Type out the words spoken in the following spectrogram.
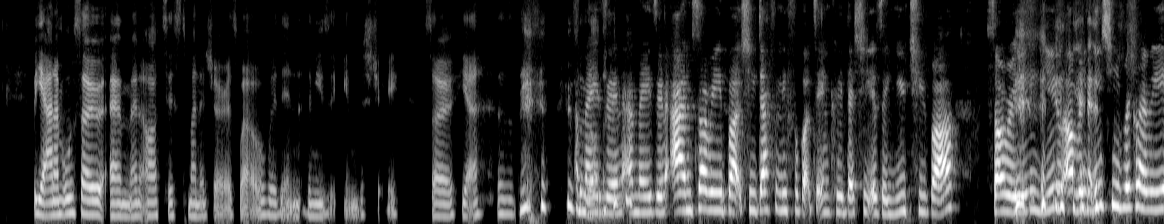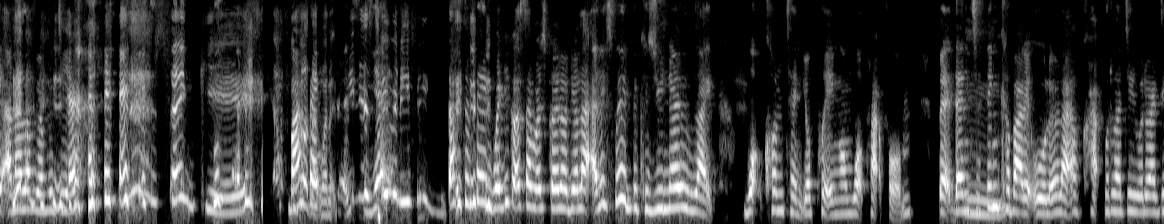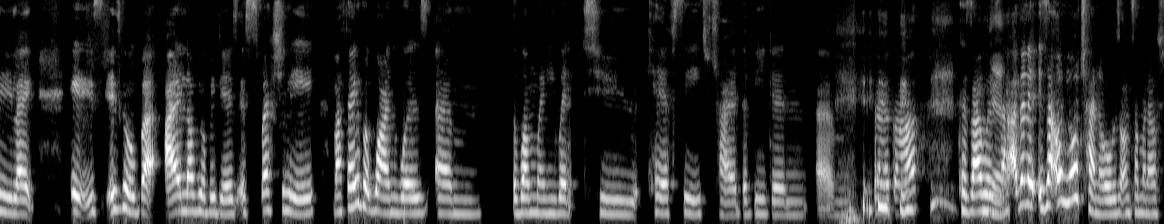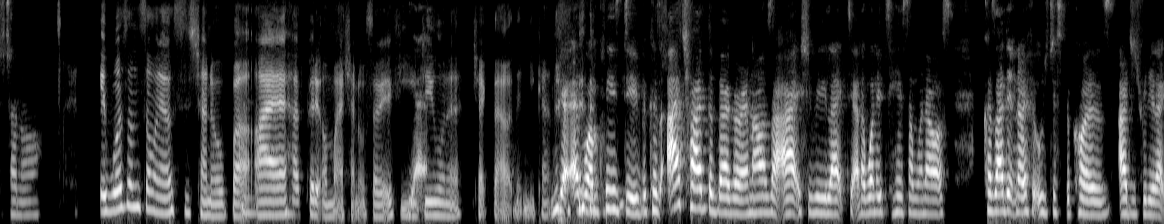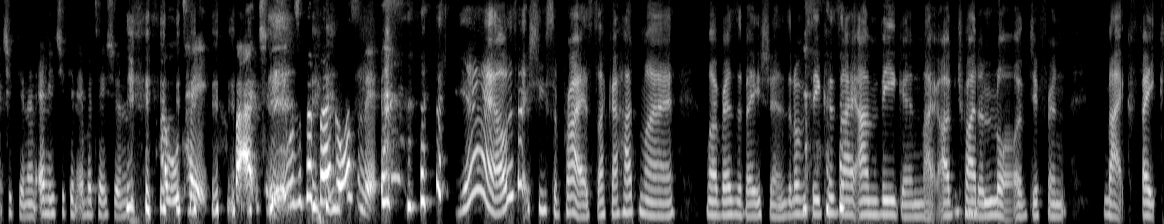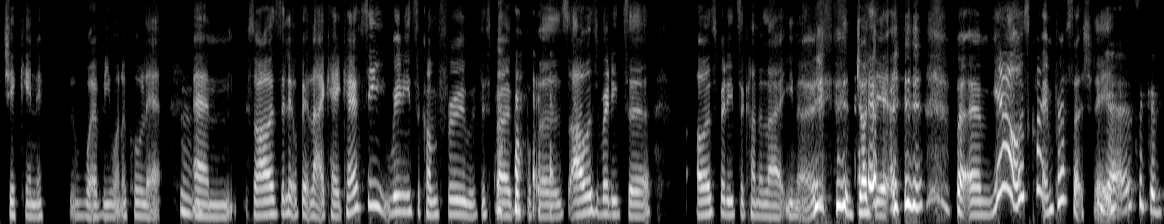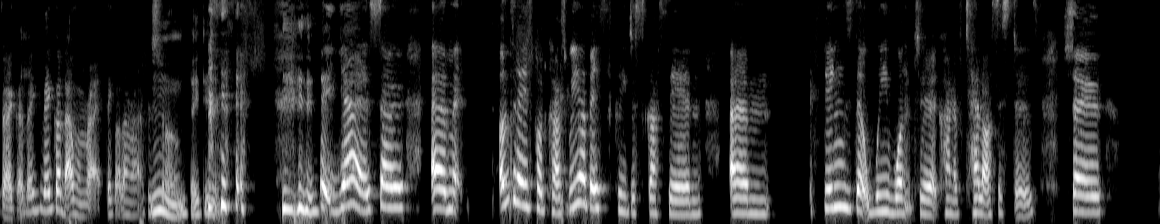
but yeah, and I'm also um, an artist manager as well within the music industry. So yeah, there's, there's a lot. Amazing, amazing. And sorry, but she definitely forgot to include that she is a YouTuber. Sorry, you are a YouTuber, Chloe, and I love your video. Thank you. I My forgot that one. There's yeah. too many things. That's the thing. When you got so much going on, you're like, and it's weird because you know, like, what content you're putting on what platform. But then to think Mm. about it all, you're like, oh crap, what do I do? What do I do? Like, it's it's cool. But I love your videos, especially my favorite one was um the one when you went to KFC to try the vegan um burger because I was, yeah. I don't know, is that on your channel or was it on someone else's channel? It was on someone else's channel, but Mm. I have put it on my channel. So if you Yeah. do want to check that out, then you can. yeah, everyone, please do because I tried the burger and I was like, I actually really liked it, and I wanted to hear someone else because I didn't know if it was just because I just really like chicken and any chicken imitation I will take. But actually, it was a good burger, wasn't it? yeah, I was actually surprised. Like I had my my reservations, and obviously because I am vegan, like I've tried a lot of different like fake chicken, if whatever you want to call it. Mm. Um, so I was a little bit like, okay, KFC really needs to come through with this burger because I was ready to, I was ready to kind of like, you know, judge it. but um, yeah, I was quite impressed actually. yeah, it's a good burger. They they got that one right. They got that right for sure. Mm, they did. But yeah, so um, on today's podcast, we are basically discussing um, things that we want to kind of tell our sisters. So,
